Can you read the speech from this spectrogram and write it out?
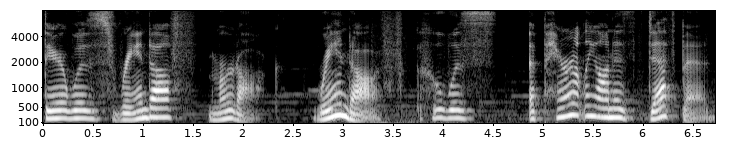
there was Randolph Murdaugh. Randolph, who was apparently on his deathbed,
